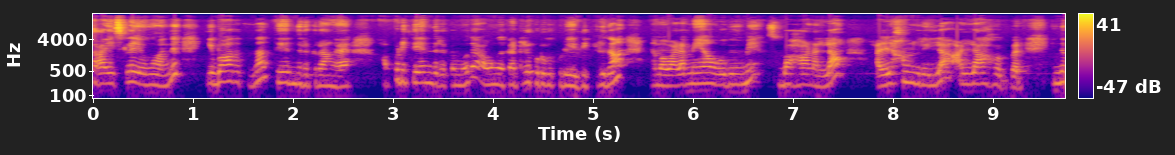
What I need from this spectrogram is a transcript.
சாய்ஸ்ல இவங்க வந்து இபாதத்தை தான் தேர்ந்தெடுக்கிறாங்க. அப்படி தேர்ந்தெடுக்கும் போது அவங்க கற்றுக் கொடுக்கக்கூடிய திக்ரு தான் நம்ம வளமையா உதவுமே சுபஹான் அல்லா அல்ஹம்துலில்லா அல்லாஹ் அக்பர். இந்த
